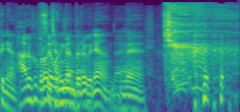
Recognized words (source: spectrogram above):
그냥 바로 그런 흡수해버리잖아요. 장면들을 그냥 네. 네.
